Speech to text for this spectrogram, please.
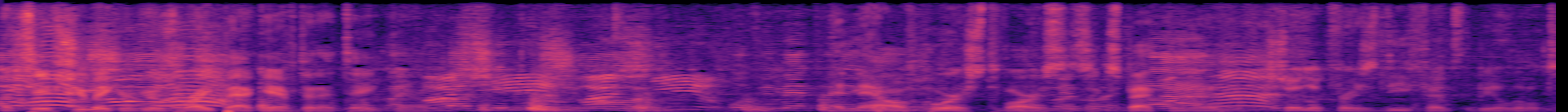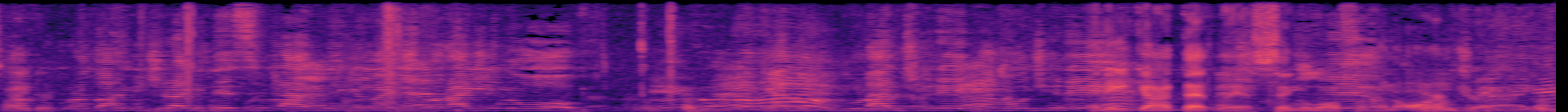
Let's see if Shoemaker goes right back after that takedown. And now, of course, Tavares is expecting it, so look for his defense to be a little tighter. And he got that last single off of an arm drag.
